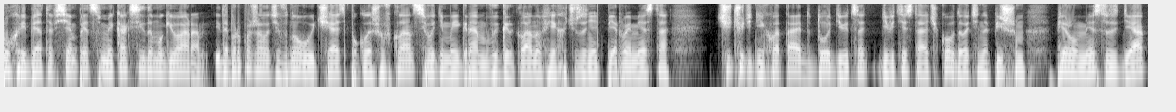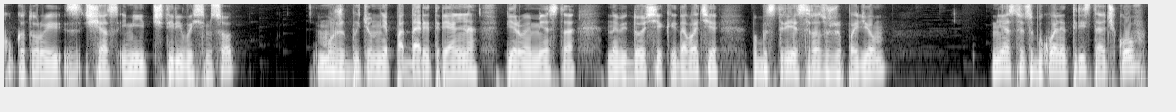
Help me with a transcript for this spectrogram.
Фух, ребята, всем привет, с вами как всегда Мугивара. И добро пожаловать в новую часть по Clash of Clans. Сегодня мы играем в игры кланов, я хочу занять первое место. Чуть-чуть не хватает до 900, 900 очков. Давайте напишем первому месту Зодиаку, который сейчас имеет 4800. Может быть, он мне подарит реально первое место на видосик. И давайте побыстрее сразу же пойдем. У меня остается буквально 300 очков.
